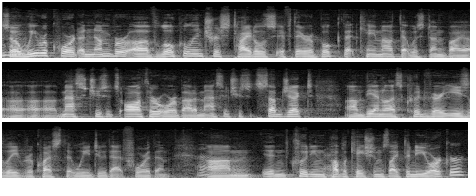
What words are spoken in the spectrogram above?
So we record a number of local interest titles. If they're a book that came out that was done by a, a, a Massachusetts author or about a Massachusetts subject, um, the NLS could very easily request that we do that for them, um, including publications like The New Yorker,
